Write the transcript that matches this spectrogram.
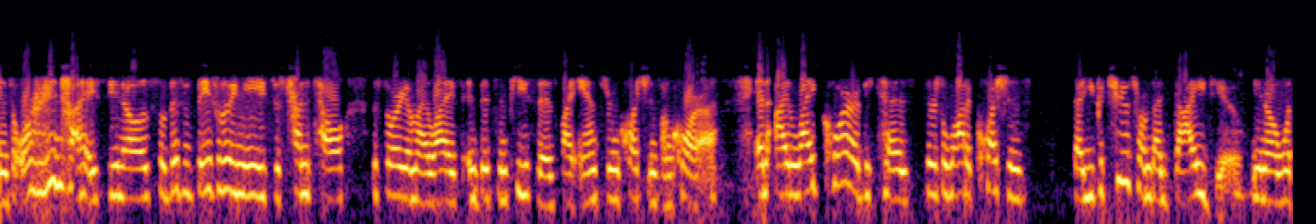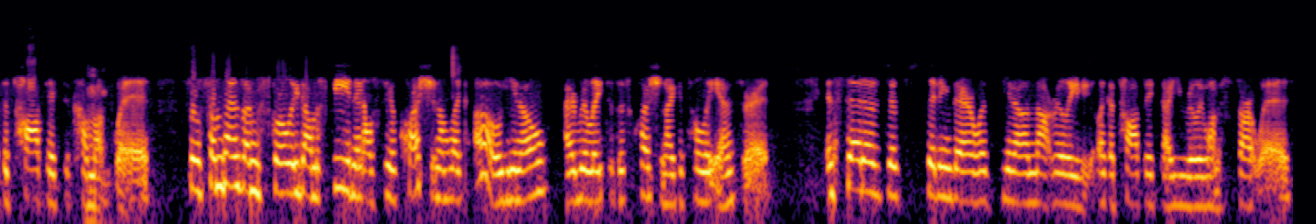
is organized, you know. So this is basically me just trying to tell the story of my life in bits and pieces by answering questions on Quora. And I like Quora because there's a lot of questions that you could choose from that guide you, you know, with a topic to come up with. So sometimes I'm scrolling down the feed and I'll see a question. I'm like, oh, you know, I relate to this question. I could totally answer it. Instead of just sitting there with, you know, not really like a topic that you really want to start with.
